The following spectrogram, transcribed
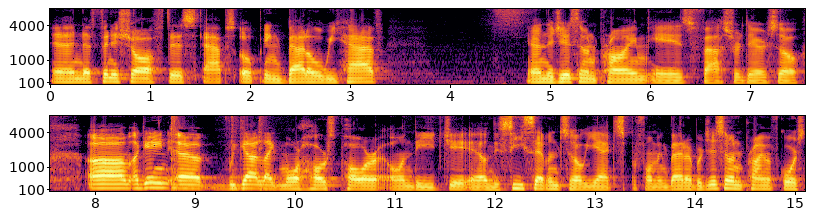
and uh, finish off this apps opening battle we have and the J7 Prime is faster there. So um, again, uh, we got like more horsepower on the J uh, on the C7. So yeah, it's performing better. But J7 Prime, of course,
